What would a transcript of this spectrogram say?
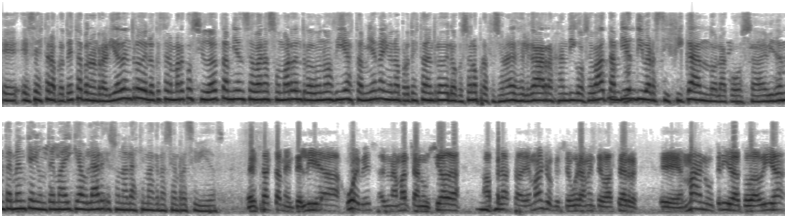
eh, es esta la protesta, pero en realidad dentro de lo que es el marco ciudad también se van a sumar dentro de unos días, también hay una protesta dentro de lo que son los profesionales del Garrahan, digo, se va también diversificando la cosa. Evidentemente hay un tema ahí que hablar, es una lástima que no sean recibidos. Exactamente, el día jueves hay una marcha anunciada a Plaza de Mayo que seguramente va a ser eh, más nutrida todavía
